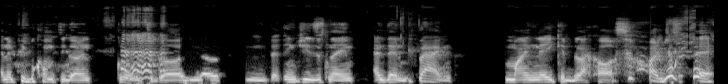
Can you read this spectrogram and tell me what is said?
and then people come to going, glory to God, you know, in- in Jesus' name, and then bang, my naked black ass. I'm just there.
